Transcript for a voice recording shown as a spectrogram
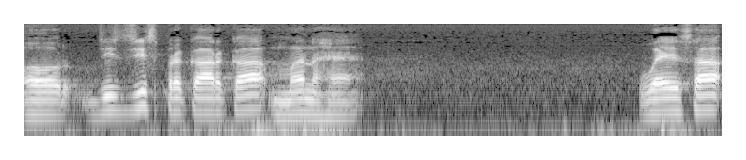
और जिस जिस प्रकार का मन है, वैसा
